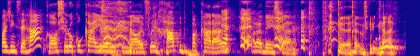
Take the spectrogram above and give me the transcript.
Pode encerrar? O Klaus cheirou cocaína no final e foi rápido pra caralho. Parabéns, cara. Obrigado.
